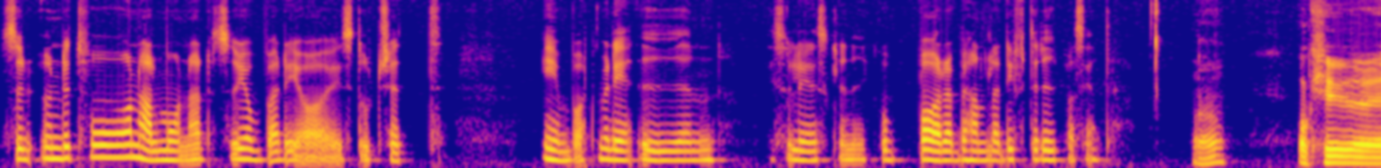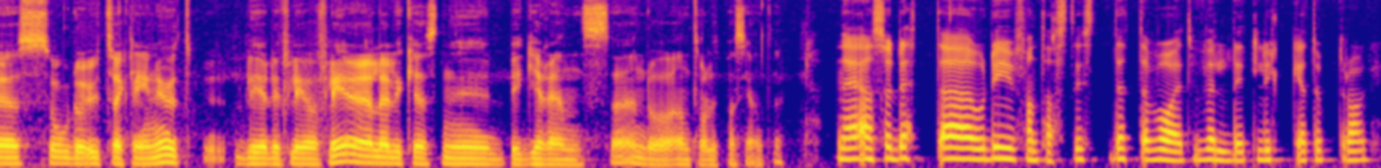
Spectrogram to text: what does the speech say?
så under två och en halv månad så jobbade jag i stort sett enbart med det i en isoleringsklinik och bara behandla difteripatienter. Ja. Och hur såg då utvecklingen ut? Blev det fler och fler eller lyckades ni begränsa ändå antalet patienter? Nej, alltså detta, och det är ju fantastiskt, detta var ett väldigt lyckat uppdrag.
